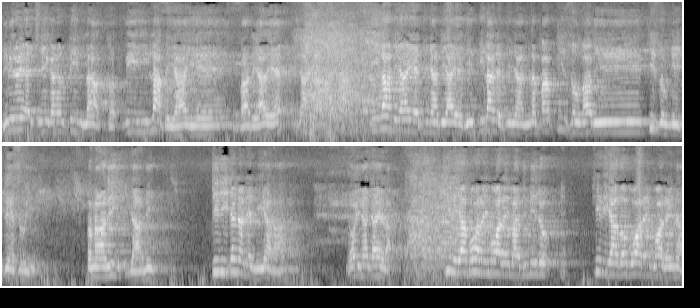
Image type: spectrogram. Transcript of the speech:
မိမိတို့ရဲ့အခြေခံသီလသီလတရားရဲ့ဘာတရားရဲ့ဒီသားတရားပါဗျာသီလတရားရဲ့ပညာတရားရဲ့ဒီသီလနဲ့ပညာနှစ်ပါးပြည့်စုံသွားပြီပြည့်စုံနေတဲ့ဆိုရင်သမာဓိယာမိ တည်တည်တတ်တတ်နဲ့နေရတာရောရကြရဲ့လားရှိလျာဘဝတိုင်းဘဝတိုင်းမှာမိမိတို့ရှိလျာသောဘဝတိုင်းဘဝတိုင်းနာ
